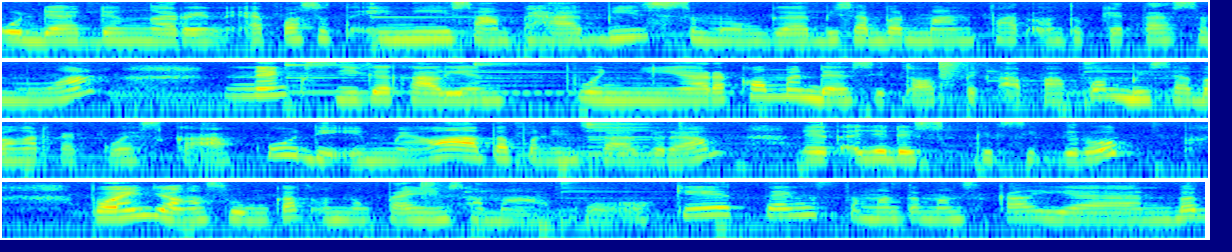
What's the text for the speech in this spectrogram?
udah dengerin episode ini sampai habis. Semoga bisa bermanfaat untuk kita semua. Next, jika kalian punya rekomendasi topik apa pun bisa banget request ke aku di email ataupun Instagram. Lihat aja deskripsi grup. Pokoknya jangan sungkat untuk tanya sama aku. Oke, thanks teman-teman sekalian. Bye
